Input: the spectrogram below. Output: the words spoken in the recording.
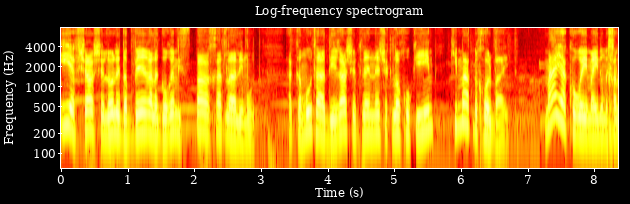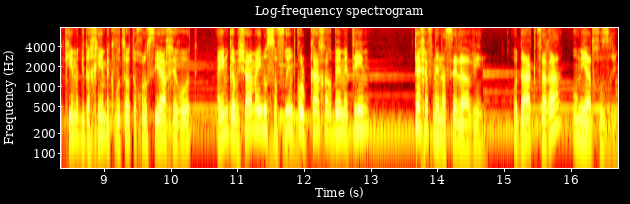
אי אפשר שלא לדבר על הגורם מספר אחת לאלימות, הכמות האדירה של כלי נשק לא חוקיים כמעט בכל בית. מה היה קורה אם היינו מחלקים אקדחים בקבוצות אוכלוסייה אחרות? האם גם שם היינו סופרים כל כך הרבה מתים? תכף ננסה להבין. הודעה קצרה ומיד חוזרים.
